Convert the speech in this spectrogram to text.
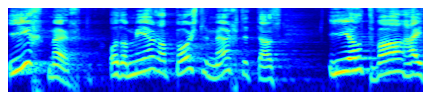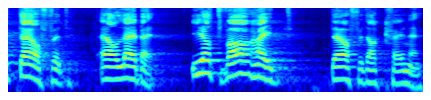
ich möchte oder wir Apostel möchten, dass ihr die Wahrheit dürft erleben. Ihr die Wahrheit dürft erkennen.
